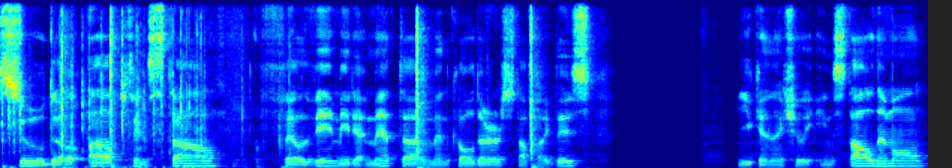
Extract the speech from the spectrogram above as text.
sudo apt install FLV media meta mencoder stuff like this. You can actually install them all.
